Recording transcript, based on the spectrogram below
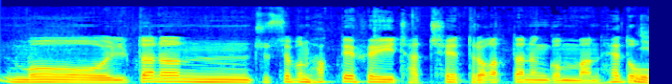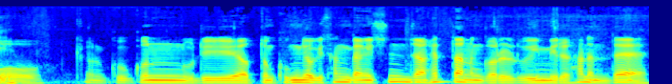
뭐 일단은 G7 확대 회의 자체에 들어갔다는 것만 해도 예. 결국은 우리의 어떤 국력이 상당히 신장했다는 것을 의미를 하는데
